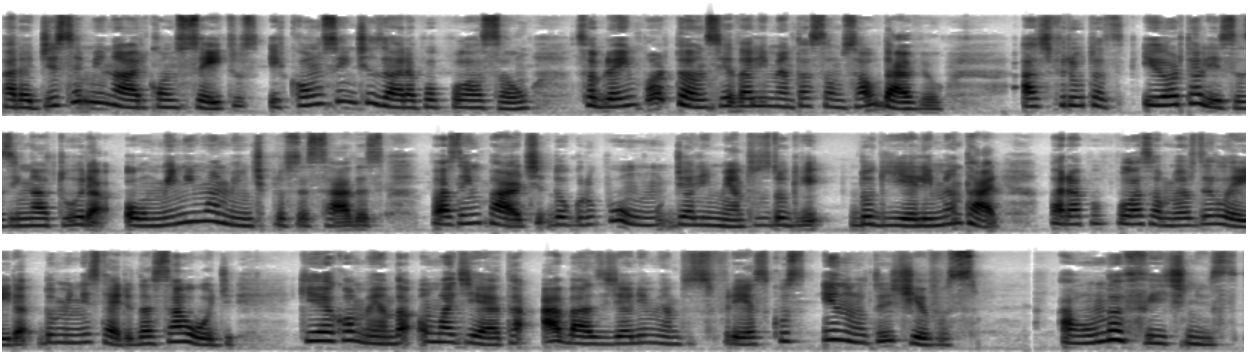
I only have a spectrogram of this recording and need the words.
para disseminar conceitos e conscientizar a população sobre a importância da alimentação saudável. As frutas e hortaliças in natura ou minimamente processadas fazem parte do grupo 1 de alimentos do, do Guia Alimentar para a População Brasileira do Ministério da Saúde que recomenda uma dieta à base de alimentos frescos e nutritivos. A Onda Fitness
